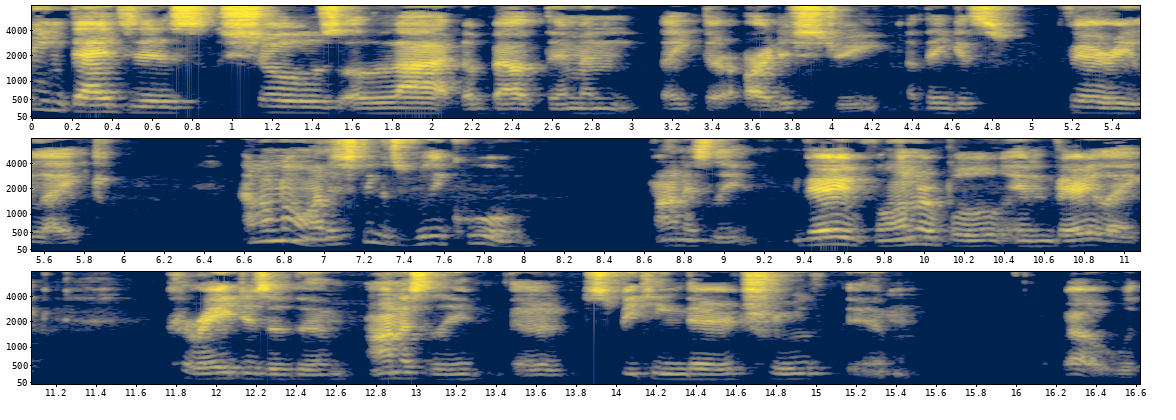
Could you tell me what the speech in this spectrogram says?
think that just shows a lot about them and like their artistry. I think it's very like I don't know, I just think it's really cool. Honestly. Very vulnerable and very like courageous of them. Honestly. They're speaking their truth and about what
